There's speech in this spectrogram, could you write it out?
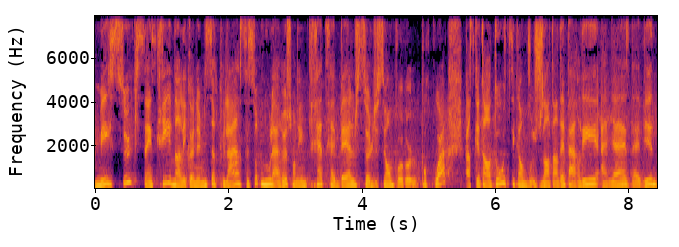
Mais ceux qui s'inscrivent dans l'économie circulaire, c'est sûr que nous, la ruche, on est une très, très belle solution pour eux. Pourquoi? Parce que tantôt, tu sais, quand je vous entendais parler, Agnès, David,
